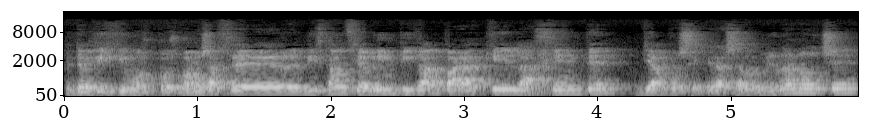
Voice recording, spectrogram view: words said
Entonces dijimos, pues vamos a hacer distancia olímpica para que la gente ya pues se quedase a dormir una noche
